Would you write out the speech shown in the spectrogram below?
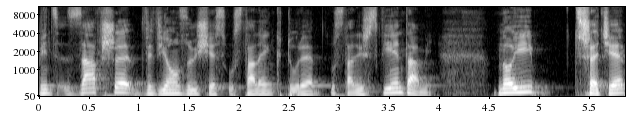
Więc zawsze wywiązuj się z ustaleń, które ustalisz z klientami. No i Trzecie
